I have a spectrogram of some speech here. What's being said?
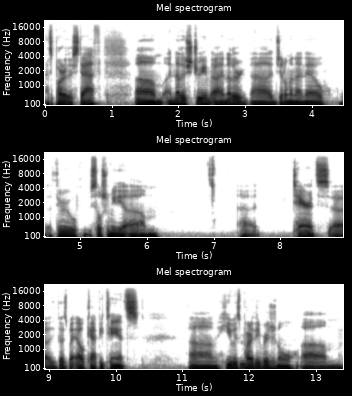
as part of their staff. Um, another stream, uh, another uh, gentleman I know through social media, um, uh, Terrence, uh, goes by El Capitance. Um, he was part of the original um,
